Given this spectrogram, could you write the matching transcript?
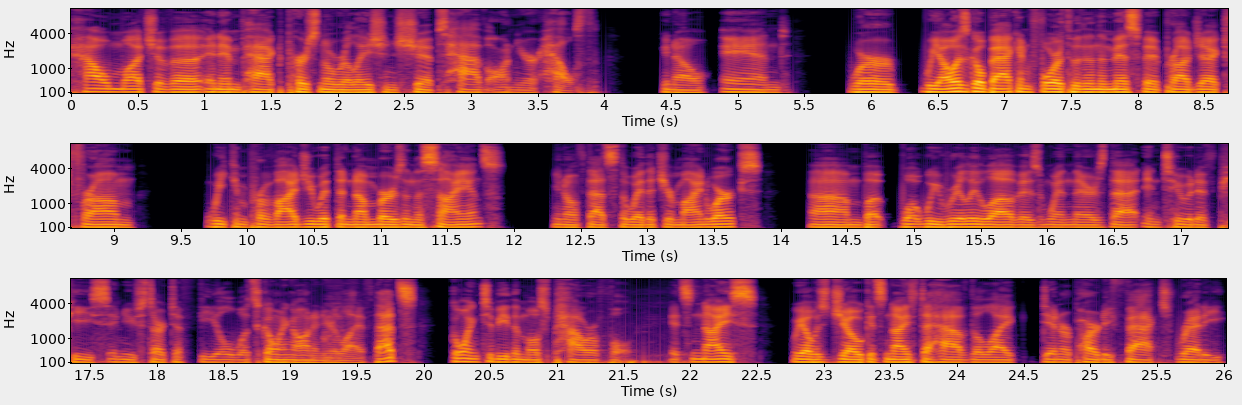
how much of a, an impact personal relationships have on your health, you know, and we're we always go back and forth within the Misfit project from we can provide you with the numbers and the science, you know, if that's the way that your mind works. Um, but what we really love is when there's that intuitive piece and you start to feel what's going on in your life. That's going to be the most powerful. It's nice. We always joke it's nice to have the like dinner party facts ready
